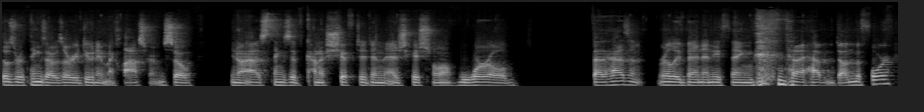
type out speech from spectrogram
those were things I was already doing in my classroom. So, you know, as things have kind of shifted in the educational world, that hasn't really been anything that I haven't done before.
